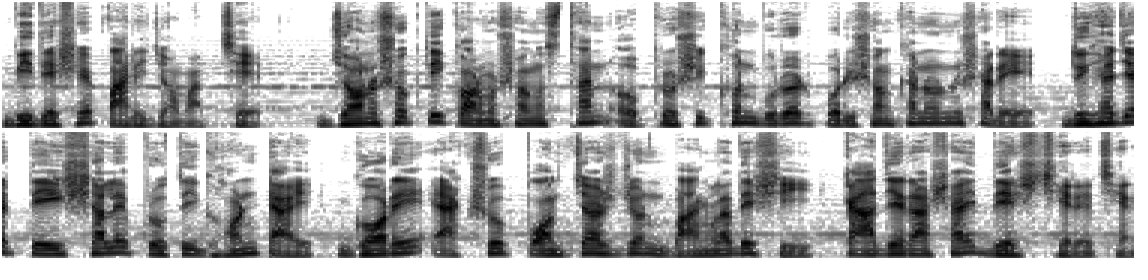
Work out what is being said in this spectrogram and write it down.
বিদেশে পাড়ি জমাচ্ছে। জনশক্তি কর্মসংস্থান ও প্রশিক্ষণ ব্যুরোর পরিসংখ্যান অনুসারে দুই হাজার তেইশ সালে প্রতি ঘন্টায় গড়ে একশো পঞ্চাশ জন বাংলাদেশি কাজের আশায় দেশ ছেড়েছেন।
